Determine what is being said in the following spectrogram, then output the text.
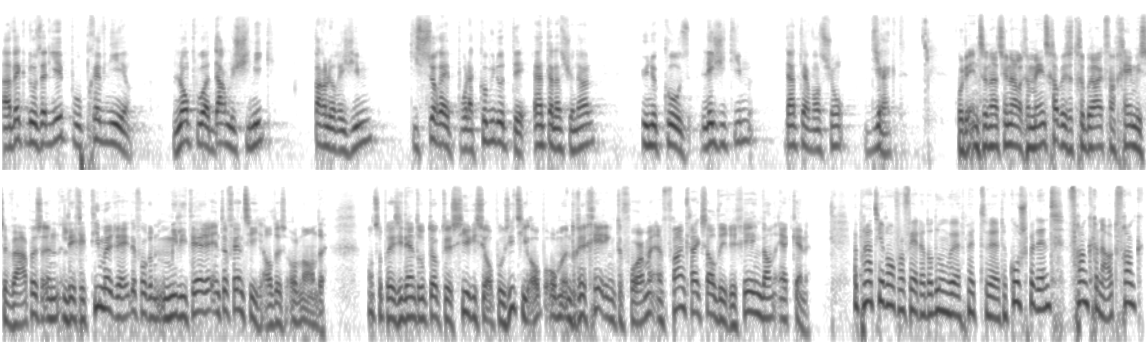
avec nos alliés pour prévenir l'emploi d'armes chimiques par le régime qui serait pour la communauté internationale une cause légitime d'intervention directe. Voor de internationale gemeenschap is het gebruik van chemische wapens... een legitieme reden voor een militaire interventie, aldus Hollande. Onze president roept ook de Syrische oppositie op om een regering te vormen... en Frankrijk zal die regering dan erkennen. We praten hierover verder. Dat doen we met de correspondent Frank Renaud. Frank,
